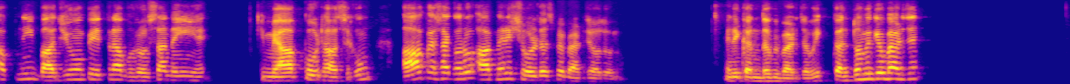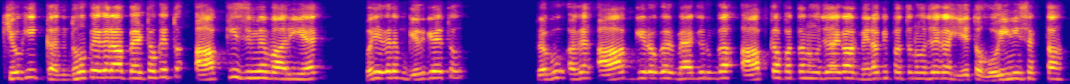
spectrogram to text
अपनी बाजुओं पे इतना भरोसा नहीं है। कि मैं आपको उठा सकूँ। आप ऐसा करो, आप मेरे शोल्डर्स पे बैठ जाओ दोनों। मेरे कंधों पे बैठ जाओ। भाई, कंधों में क्यों बैठ जाए? क्योंकि कंधों पे अगर आप बैठोगे तो आपकी जिम्मेवारी है। भाई, अगर हम गिर गए तो? प्रभु, अगर आप गिरोगे, मैं गिरूँगा, आपका पतन हो जाएगा और मेरा भी पतन हो जाएगा। ये तो हो ही नहीं सकता।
